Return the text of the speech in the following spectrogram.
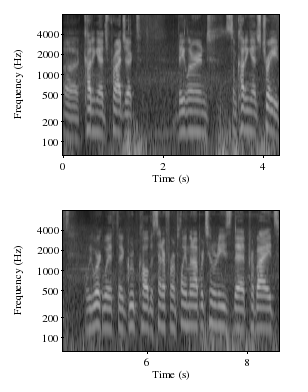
uh, cutting edge project, they learned some cutting edge trades. We work with a group called the Center for Employment Opportunities that provides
